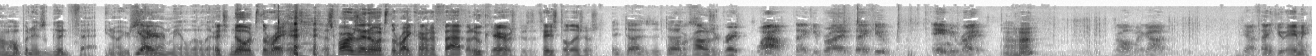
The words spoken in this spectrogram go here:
I'm hoping it's good fat. You know, you're yeah, scaring me a little there. It's no, it's the right. It's, as far as I know, it's the right kind of fat. But who cares? Because it tastes delicious. It does. It does. Avocados are great. Wow. Thank you, Brian. Thank you, Amy. Right? Uh huh. Oh my god. Yeah, thank you, Amy.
